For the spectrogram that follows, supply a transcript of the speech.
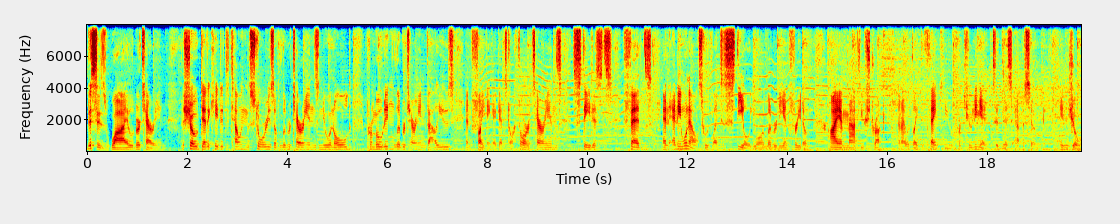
This is Why Libertarian, the show dedicated to telling the stories of libertarians new and old, promoting libertarian values, and fighting against authoritarians, statists, feds, and anyone else who would like to steal your liberty and freedom. I am Matthew Struck, and I would like to thank you for tuning in to this episode. Enjoy.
